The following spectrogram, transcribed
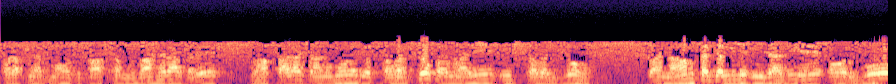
اور اپنے اپنا وصفات کا مظاہرہ کرے تو حق تعالیٰ شانبوں نے جو توجہ فرمائی، اس توجہ کا نام تجلی ایجادی ہے اور وہ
